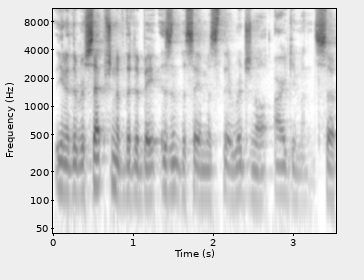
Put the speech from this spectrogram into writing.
You know, the reception of the debate isn't the same as the original argument. So,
